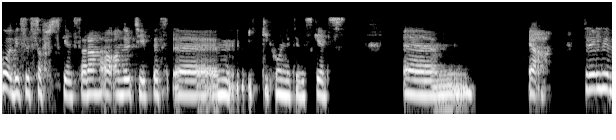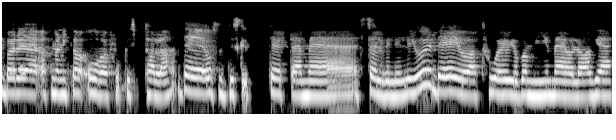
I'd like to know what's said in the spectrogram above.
på disse soft skills og andre typer ikke-kognitive skills. ja. Så liksom bare at man ikke har overfokus på tallene. Det er også diskuterte med Sølvi Lillejord, det er jo at hun har jobba mye med å lage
